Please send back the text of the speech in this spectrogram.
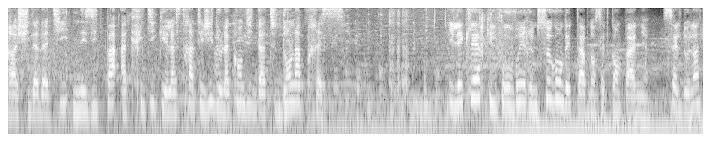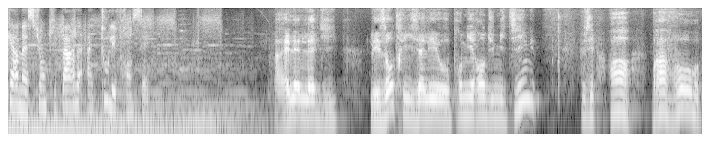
Rachida Dati n'hésite pas à critiquer la stratégie de la candidate dans la presse. Il est clair qu'il faut ouvrir une seconde étape dans cette campagne, celle de l'incarnation qui parle à tous les Français. Ah, elle, elle l'a dit. Les autres, ils allaient au premier rang du meeting. Ils faisaient Oh, bravo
